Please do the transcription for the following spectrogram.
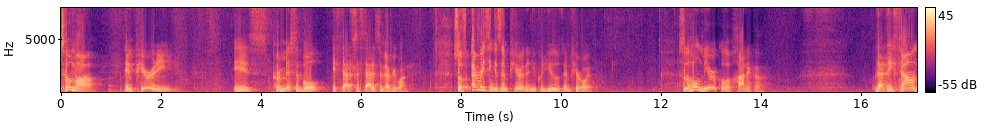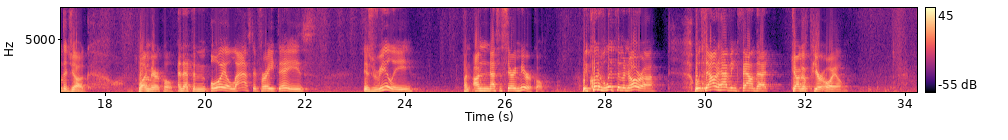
Tuma, impurity, is permissible if that's the status of everyone. So if everything is impure, then you could use impure oil. So the whole miracle of Hanukkah, that they found the jug, one miracle, and that the oil lasted for eight days, is really an unnecessary miracle. We could have lit the menorah without having found that jug of pure oil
